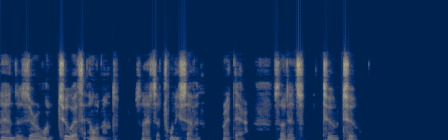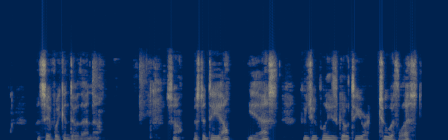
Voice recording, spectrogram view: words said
and the 0, 1, 2th element. So that's a 27 right there. So that's 2, 2. Let's see if we can do that now. So, Mr. DL, yes, could you please go to your 2th list?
